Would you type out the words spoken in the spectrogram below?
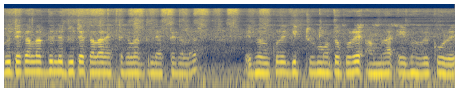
দুইটা কালার দিলে দুইটা কালার একটা কালার দিলে একটা কালার এইভাবে করে গিট্টুর মতো করে আমরা এইভাবে করে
